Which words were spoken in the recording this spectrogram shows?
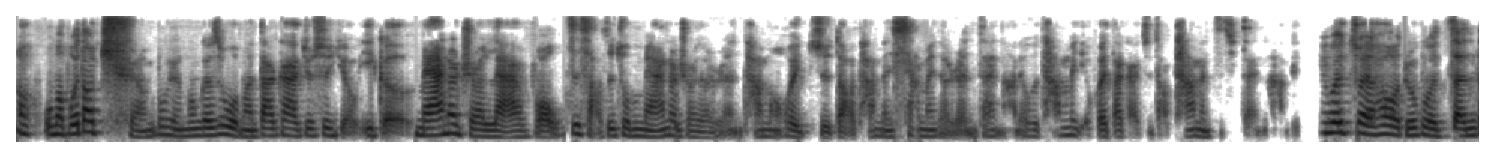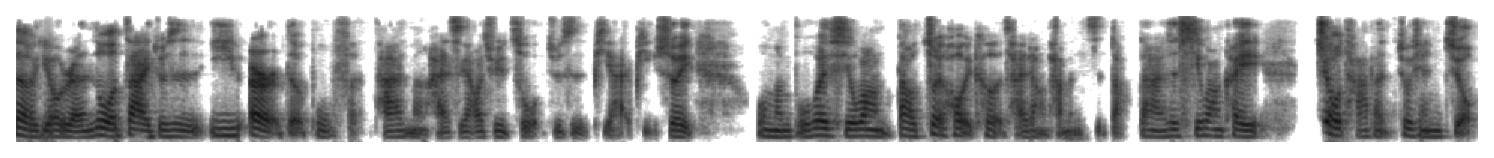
哦，我们不会到全部员工，可是我们大概就是有一个 manager level，至少是做 manager 的人，他们会知道他们下面的人在哪里，或者他们也会大概知道他们自己在哪里。因为最后如果真的有人落在就是一二的部分，他们还是要去做就是 PIP，所以我们不会希望到最后一刻才让他们知道，当然是希望可以。救他们就先救，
